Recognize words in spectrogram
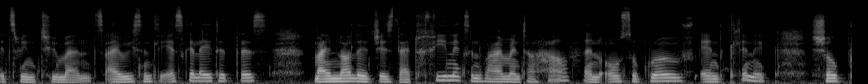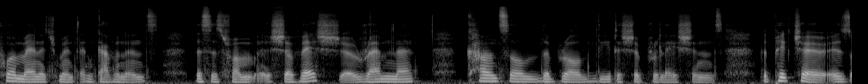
It's been two months. I recently escalated this. My knowledge is that Phoenix Environmental Health and also Grove End Clinic show poor management and governance. This is from Shavesh Ramnath, Council Liberal Leadership Relations. The picture is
